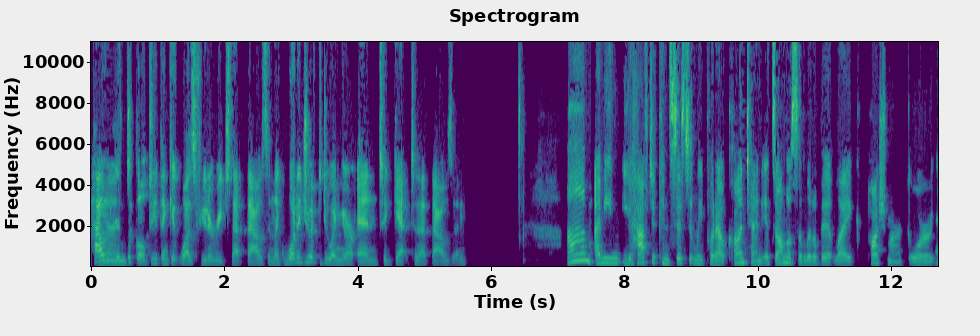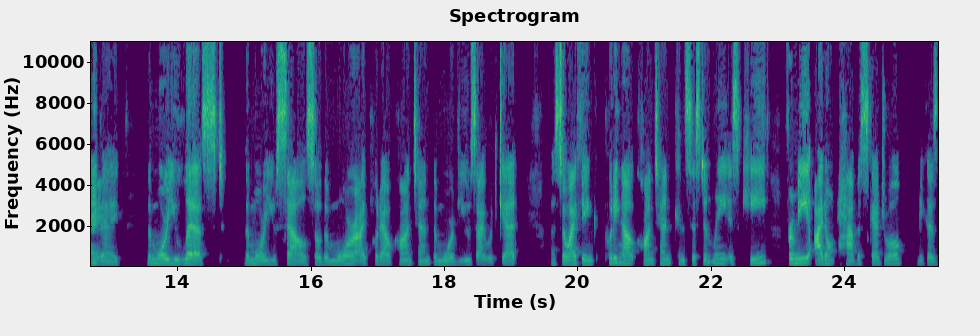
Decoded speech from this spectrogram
how and difficult do you think it was for you to reach that thousand like what did you have to do on your end to get to that thousand um, I mean, you have to consistently put out content. It's almost a little bit like Poshmark or right. eBay. The more you list, the more you sell. So the more I put out content, the more views I would get. Uh, so I think putting out content consistently is key. For me, I don't have a schedule because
